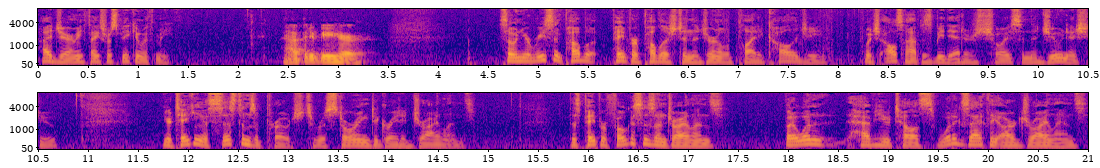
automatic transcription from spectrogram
Hi, Jeremy. Thanks for speaking with me. Happy to be here. So, in your recent pub- paper published in the Journal of Applied Ecology, which also happens to be the editor's choice in the June issue, you're taking a systems approach to restoring degraded drylands. This paper focuses on drylands, but I want to have you tell us what exactly are drylands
